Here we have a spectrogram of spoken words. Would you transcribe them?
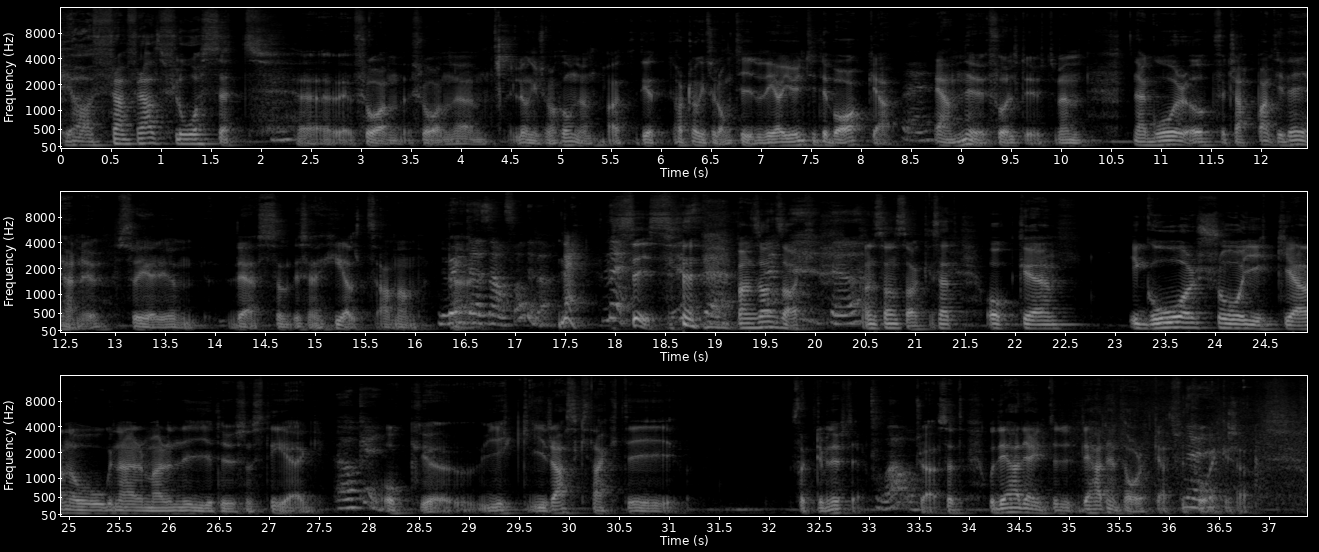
Ja, framförallt flåset eh, från, från eh, lunginflammationen. Att det har tagit så lång tid och det är ju inte tillbaka Nej. ännu fullt ut. Men när jag går upp för trappan till dig här nu så är det ju en väsen, det är en helt annan... Du var inte ens andfådd idag? Nej, Nej, precis. Bara en sån sak. Ja. En sån sak. Så att, och eh, igår så gick jag nog närmare 9000 steg. Okej. Och eh, gick i rask takt i 40 minuter. Wow. Tror jag. Så att, och det hade, jag inte, det hade jag inte orkat för Nej. två veckor sedan.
